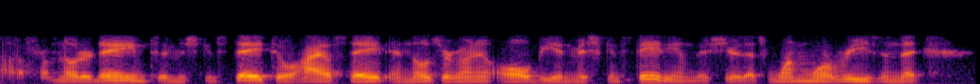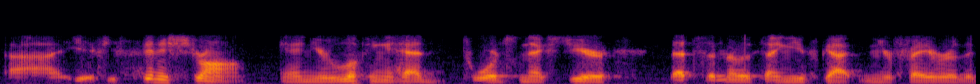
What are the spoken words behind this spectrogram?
uh, from Notre Dame to Michigan State to Ohio State, and those are going to all be in Michigan Stadium this year. That's one more reason that uh, if you finish strong and you're looking ahead towards next year, that's another thing you've got in your favor that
